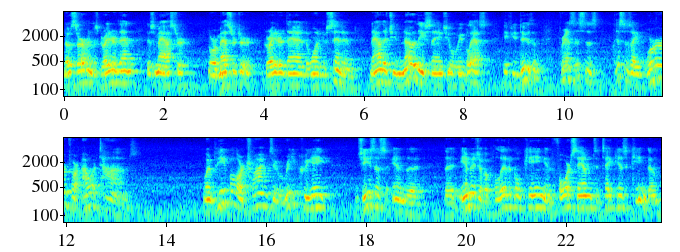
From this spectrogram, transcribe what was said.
no servant is greater than his master, nor a messenger greater than the one who sent him. Now that you know these things, you will be blessed if you do them. Friends, this is, this is a word for our times. When people are trying to recreate Jesus in the, the image of a political king and force him to take his kingdom,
